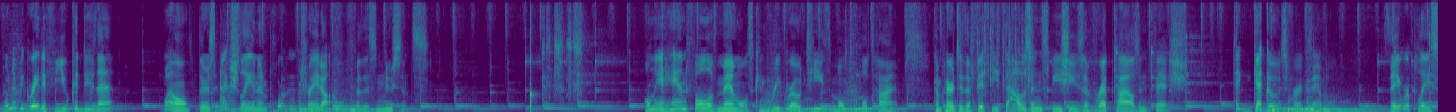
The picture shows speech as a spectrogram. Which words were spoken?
Wouldn't it be great if you could do that? Well, there's actually an important trade off for this nuisance. Only a handful of mammals can regrow teeth multiple times, compared to the 50,000 species of reptiles and fish. Take geckos, for example. They replace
